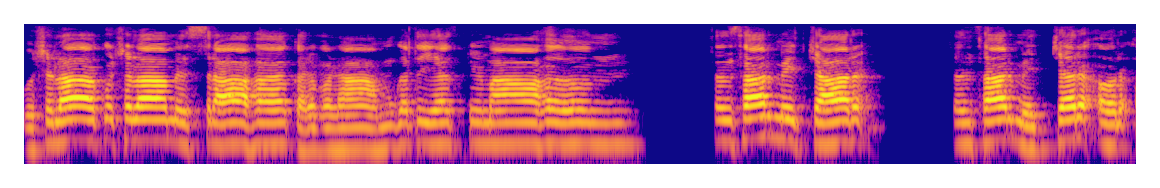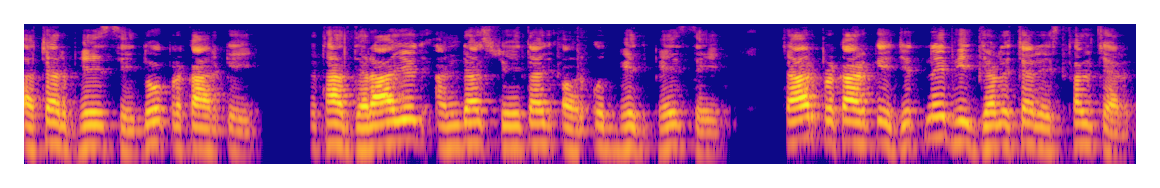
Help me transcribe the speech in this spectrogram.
कुशला कुशला मिश्राह कर्मणाम गतयस्मिमाह संसार में चार, संसार में चर और अचर भेद से दो प्रकार के तथा जरायुज, अंडज, श्वेतज और उद्भिद भेद से चार प्रकार के जितने भी जलचर स्थलचर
